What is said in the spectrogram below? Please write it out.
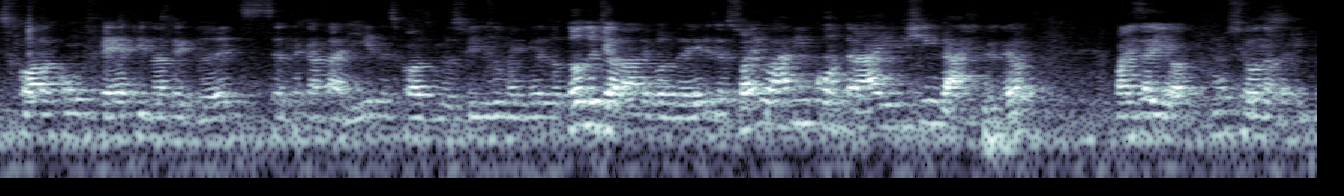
Escola com FEP Navegantes, Santa Catarina, escola dos meus filhos, uma e tô todo dia lá levando eles. É só ir lá me encontrar e me xingar, entendeu? Mas aí, ó, funciona, velho.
